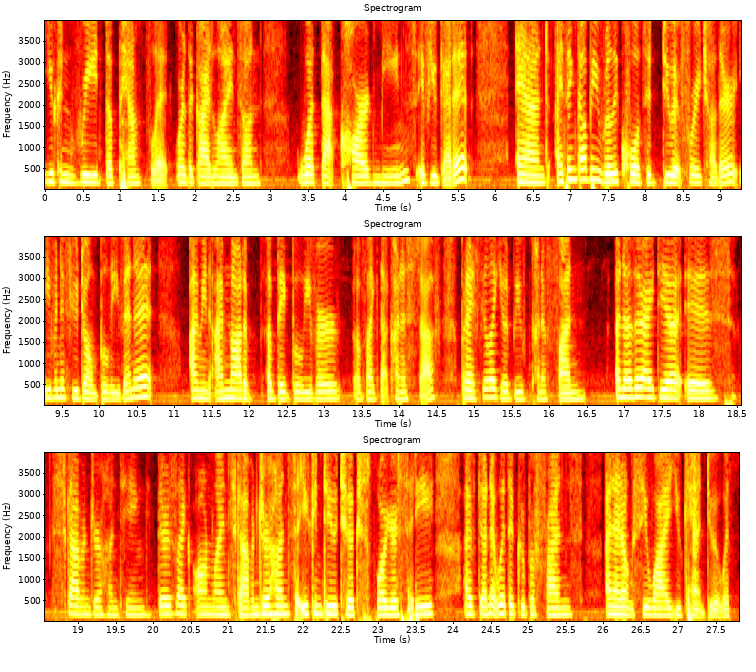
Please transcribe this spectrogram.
you can read the pamphlet or the guidelines on what that card means if you get it and i think that'd be really cool to do it for each other even if you don't believe in it I mean, I'm not a, a big believer of like that kind of stuff, but I feel like it would be kind of fun. Another idea is scavenger hunting. There's like online scavenger hunts that you can do to explore your city. I've done it with a group of friends, and I don't see why you can't do it with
